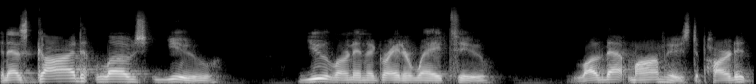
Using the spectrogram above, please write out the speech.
And as God loves you, you learn in a greater way to love that mom who's departed,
